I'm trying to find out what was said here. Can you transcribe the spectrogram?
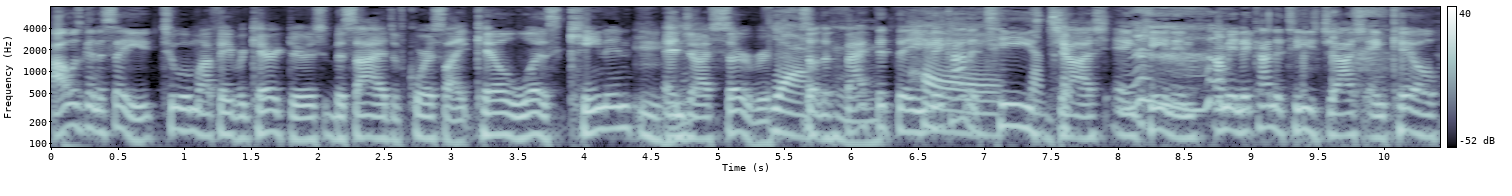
I was gonna say two of my favorite characters, besides of course like Kel, was Kenan and Josh Server. Yeah. So the fact that they they kind of Hey. teased Josh and Kenan. I mean, they kind of teased Josh and Kel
